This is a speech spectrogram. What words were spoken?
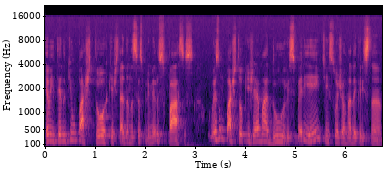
eu entendo que um pastor que está dando seus primeiros passos, ou mesmo um pastor que já é maduro, experiente em sua jornada cristã,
